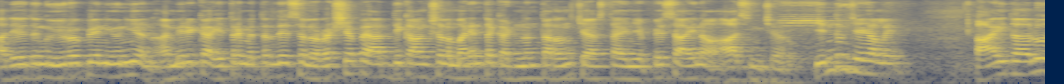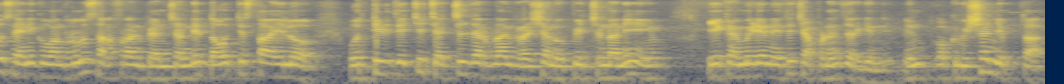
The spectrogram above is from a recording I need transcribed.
అదేవిధంగా యూరోపియన్ యూనియన్ అమెరికా ఇతర మిత్ర దేశాలు రష్యాపై ఆర్థిక ఆంక్షలు మరింత కఠినంతరం చేస్తాయని చెప్పేసి ఆయన ఆశించారు. ఎందుకు చేయాలి? ఆయుధాలు సైనిక వనరులు సరఫరాని పెంచండి దౌత్య స్థాయిలో ఒత్తిడి తెచ్చి చర్చలు జరపడానికి రష్యాను ఒప్పించండి అని ఈ కమిడియన్ అయితే చెప్పడం జరిగింది. ఒక విషయం చెప్తా.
